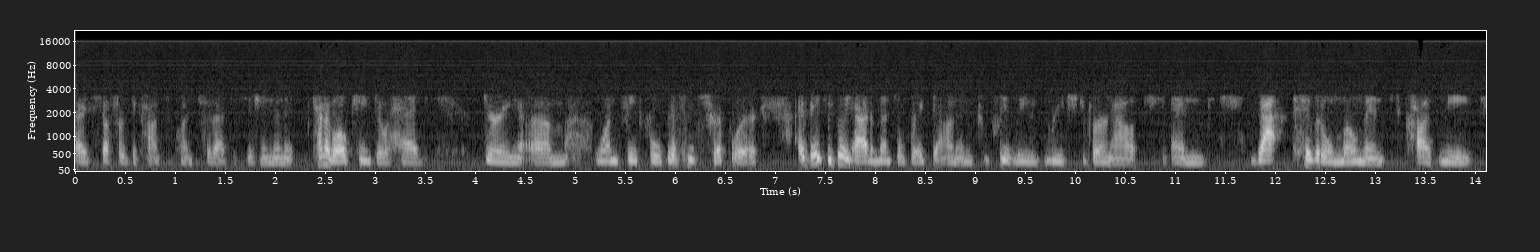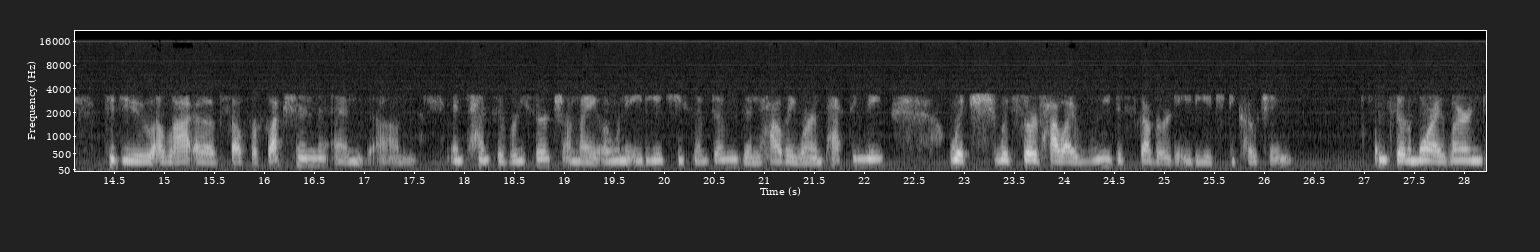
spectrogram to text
I suffered the consequence for that decision. And it kind of all came to a head during um, one fateful business trip where I basically had a mental breakdown and completely reached burnout. And that pivotal moment caused me to do a lot of self reflection and um, intensive research on my own ADHD symptoms and how they were impacting me, which was sort of how I rediscovered ADHD coaching. And so the more I learned,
